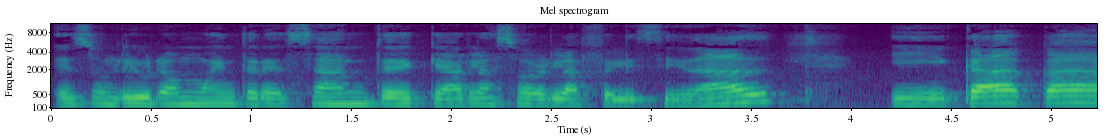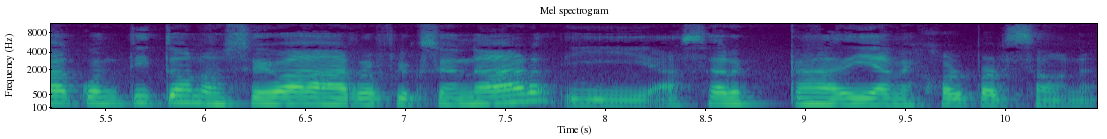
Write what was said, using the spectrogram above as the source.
Es un libro muy interesante que habla sobre la felicidad y cada, cada cuentito nos lleva a reflexionar y a ser cada día mejor persona.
